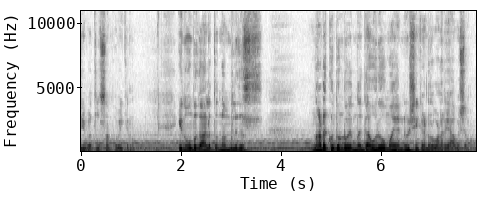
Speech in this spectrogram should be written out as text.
ജീവിതത്തിൽ സംഭവിക്കുന്നു ഈ നോമ്പ് കാലത്ത് നമ്മളിത് നടക്കുന്നുണ്ടോ എന്ന് ഗൗരവമായി അന്വേഷിക്കേണ്ടത് വളരെ ആവശ്യമാണ്.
